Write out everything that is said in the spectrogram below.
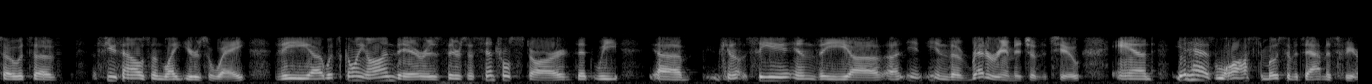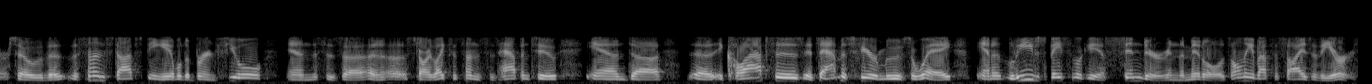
so it's a, a few thousand light years away. The uh, what's going on there is there's a central star that we uh, you can see in the uh, uh, in, in the redder image of the two, and it has lost most of its atmosphere. So the the sun stops being able to burn fuel, and this is a, a, a star like the sun this has happened to, and uh, uh, it collapses. Its atmosphere moves away, and it leaves basically a cinder in the middle. It's only about the size of the Earth,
